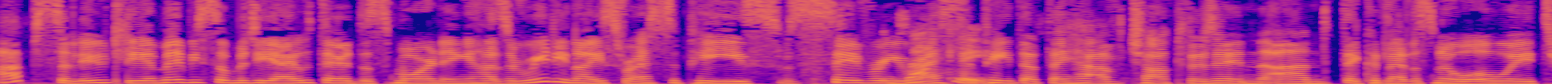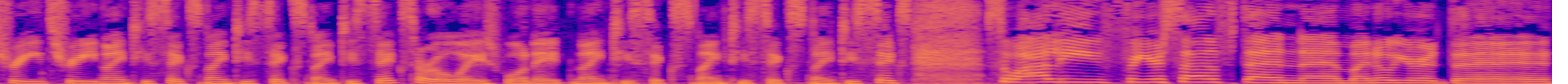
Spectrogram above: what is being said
Absolutely, and maybe somebody out there this morning has a really nice recipe, savoury exactly. recipe that they have chocolate in, and they could let us know 0833 96 96 96 or 0818 96 96 96. So, Ali, for yourself, then, um, I know you're the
